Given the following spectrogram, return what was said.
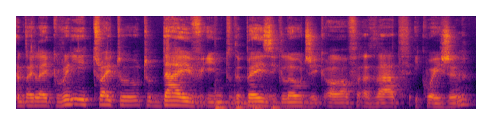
and I like really try to, to dive into the basic logic of uh, that equation.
